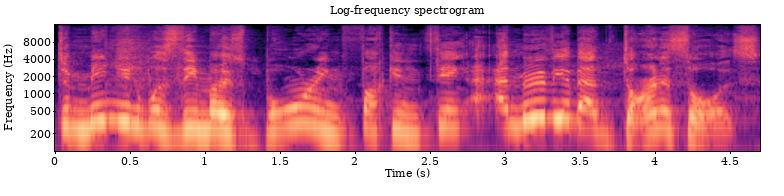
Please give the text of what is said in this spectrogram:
Dominion was the most boring fucking thing. A- A movie about dinosaurs.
